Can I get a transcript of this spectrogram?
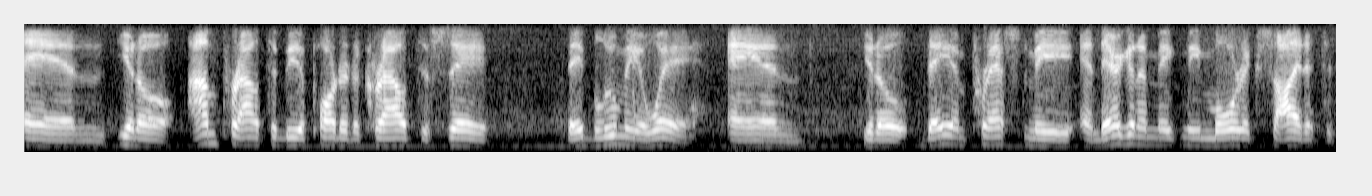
And, you know, I'm proud to be a part of the crowd to say they blew me away. And, you know, they impressed me, and they're going to make me more excited to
